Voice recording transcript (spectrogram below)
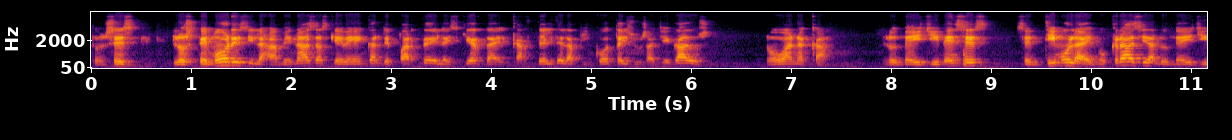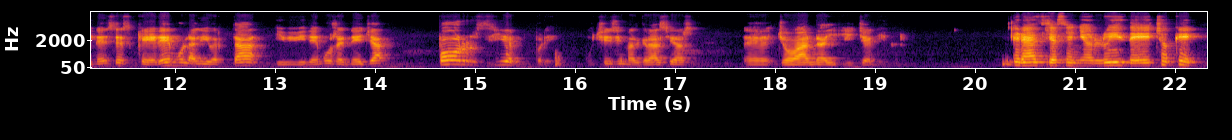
Entonces, los temores y las amenazas que vengan de parte de la izquierda, del cartel de la picota y sus allegados, no van acá. Los medellinenses sentimos la democracia, los medellinenses queremos la libertad y viviremos en ella por siempre. Muchísimas gracias, eh, Joana y Jenny. Gracias, señor Luis. De hecho que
